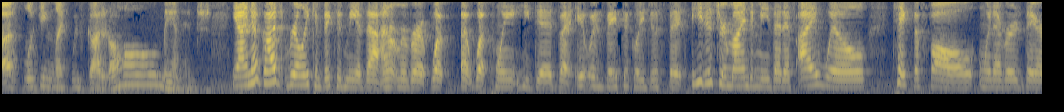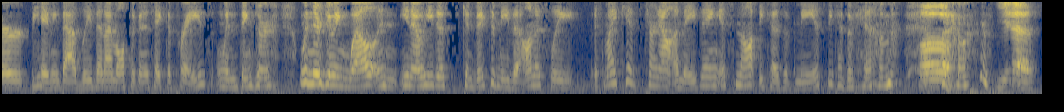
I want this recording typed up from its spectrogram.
us looking like we've got it all managed. Yeah, I know God really convicted me of that. I don't remember at what at what point he did, but it was basically just that he just reminded me that if I will take the fall whenever they're behaving badly, then I'm also going to take the praise when things are when they're doing well. And you know, he just convicted me that honestly, if my kids turn out amazing, it's not because of me; it's because of him. Oh, so, yes.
